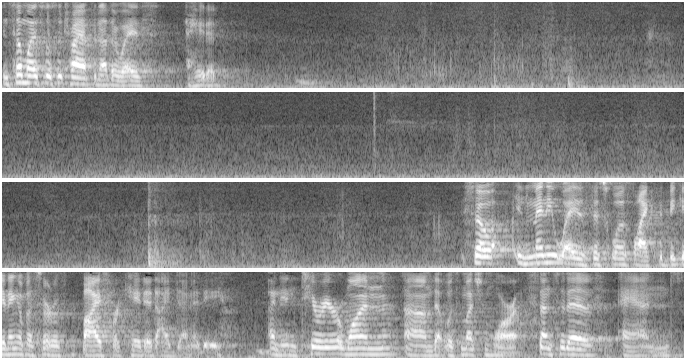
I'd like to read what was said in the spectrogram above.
in some ways was a triumph, in other ways, I hated. So, in many ways, this was like the beginning of a sort of bifurcated identity an interior one um, that was much more sensitive and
